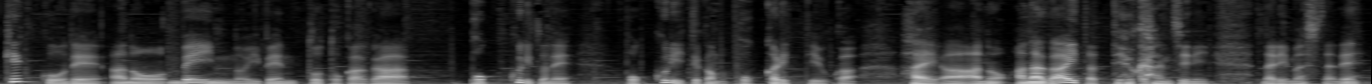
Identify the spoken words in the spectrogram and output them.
結構ねあのメインのイベントとかがぽっくりとねぽっくりっていうかぽっかりっていうかはいああの穴が開いたっていう感じになりましたね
